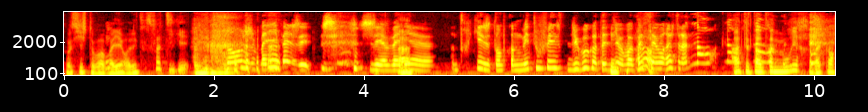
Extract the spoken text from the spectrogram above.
toi aussi je te vois Oui. bailler, on est tous fatigués. Non, je baillais pas, j'ai- avalé Ah. euh, un truc et j'étais en train de m'étouffer. Du coup, quand t'as dit on va passer à Aura, j'étais là, non Ah, t'étais en train de mourir, d'accord.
